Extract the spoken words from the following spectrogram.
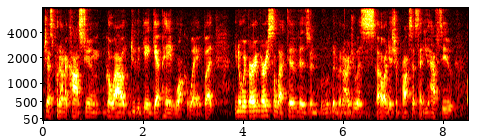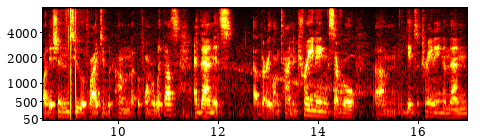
just put on a costume, go out, do the gig, get paid, walk away. But you know, we're very, very selective. There's a little bit of an arduous uh, audition process that you have to audition to apply to become a performer with us, and then it's a very long time in training, several um, gigs of training, and then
